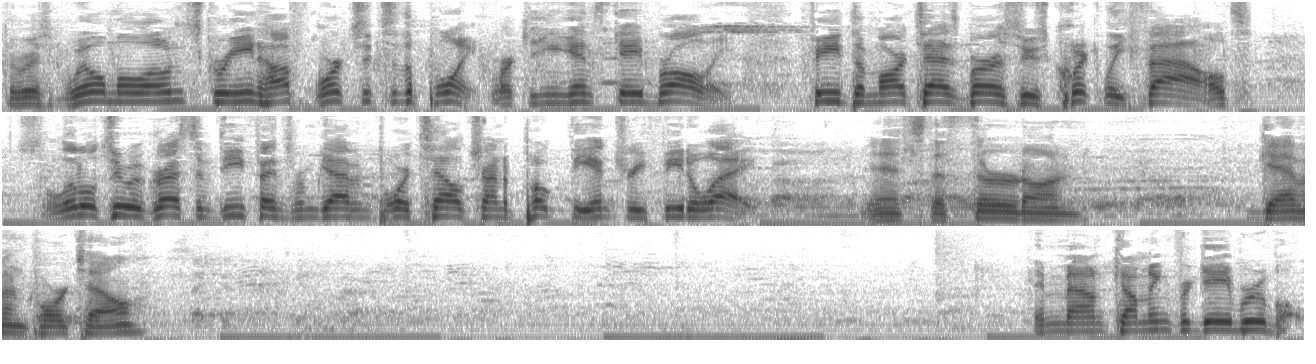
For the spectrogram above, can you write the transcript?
There is Will Malone screen. Huff works it to the point, working against Gabe Brawley. Feed to Martez Burris, who's quickly fouled. Just a little too aggressive defense from Gavin Portell, trying to poke the entry feet away. And it's the third on Gavin Portell. Inbound coming for Gabe Rubel.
